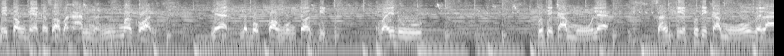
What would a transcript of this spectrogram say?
ไม่ต้องแบกกระสอบอาหารเหมือนเมื่อก่อน และระบบกล้องวงจรปิด ไว้ดูพฤติกรรมหมูและสังเกตพฤติกรรมหมูเวลา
